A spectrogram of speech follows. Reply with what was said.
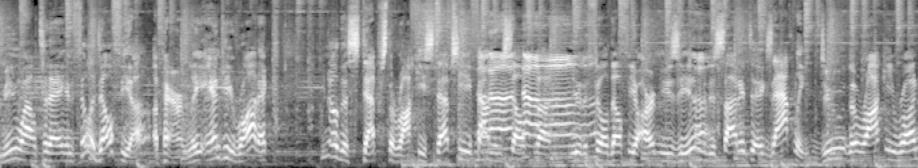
Meanwhile, today in Philadelphia, apparently, Andy Roddick, you know the steps, the Rocky steps. He found Na, himself na. uh, near the Philadelphia Art Museum and decided to exactly do the Rocky run.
